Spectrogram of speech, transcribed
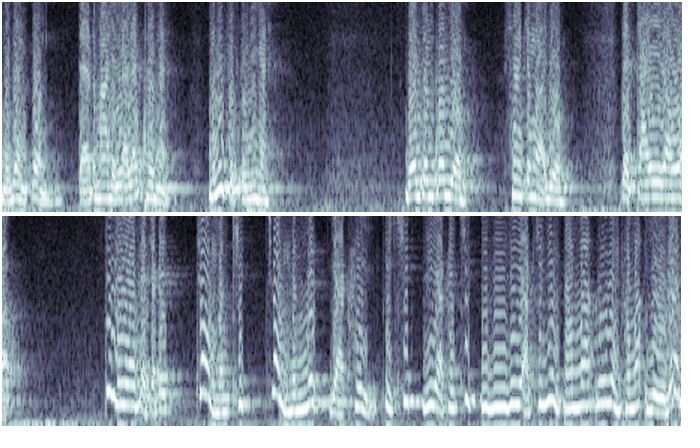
ในเบื้องต้น แต่ตมาเห็นหลายหลายคนเนี่ยมันไม่ฝึกตรงนี้ไง เดินจนกรมอยู่สร้างจังหวะอยู่ แต่ใจเราอะที่มัวแต่จะไปจ้องมันคิดจ้องมันนึกอยากให้ไม่คิดหรืออยากให้คิดดีๆหรืออยากคิดเรื่องธรรมะรู้เรื่องธรรมะอยู่นั่น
